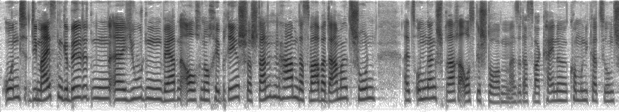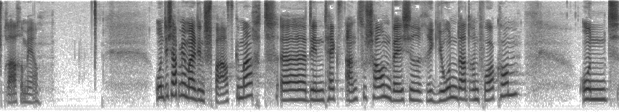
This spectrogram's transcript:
Und die meisten gebildeten äh, Juden werden auch noch Hebräisch verstanden haben. Das war aber damals schon als Umgangssprache ausgestorben. Also das war keine Kommunikationssprache mehr. Und ich habe mir mal den Spaß gemacht, äh, den Text anzuschauen, welche Regionen da drin vorkommen und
